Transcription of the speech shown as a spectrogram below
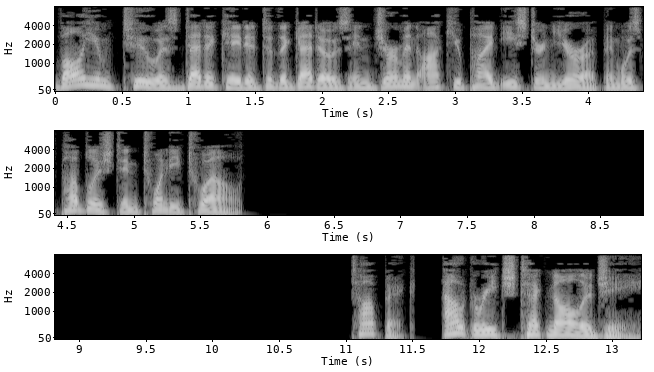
Volume 2 is dedicated to the ghettos in German-occupied Eastern Europe and was published in 2012. Outreach technology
